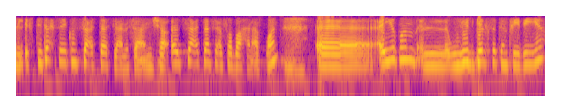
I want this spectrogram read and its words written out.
الافتتاح سيكون الساعة التاسعة مساء إن شاء الساعة التاسعة صباحا عفوا. آه أيضا وجود جلسة تنفيذية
